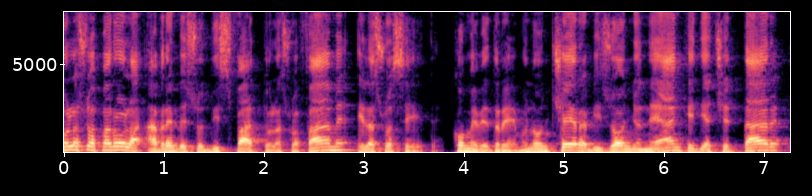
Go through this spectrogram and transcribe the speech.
con la sua parola avrebbe soddisfatto la sua fame e la sua sete. Come vedremo, non c'era bisogno neanche di accettare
